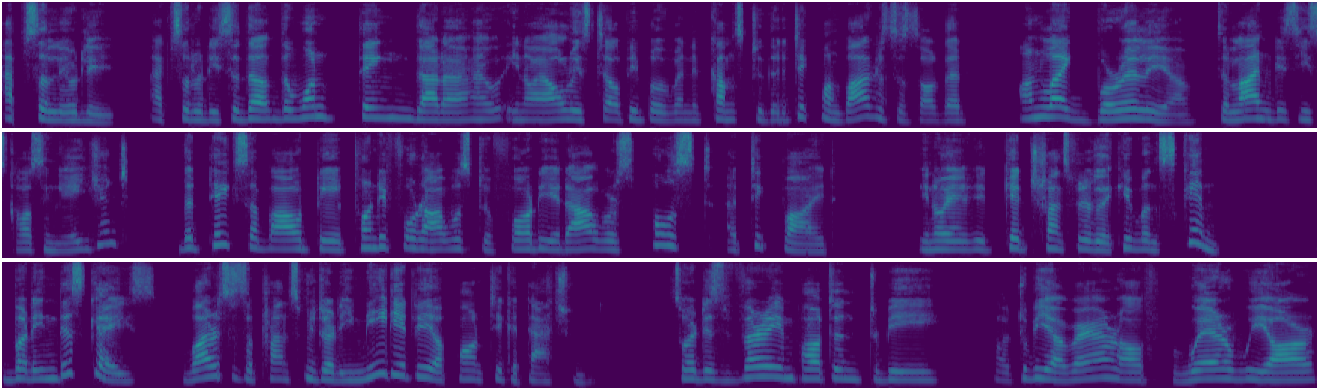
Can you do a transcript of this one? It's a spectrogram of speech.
Absolutely. Absolutely. So the, the one thing that I, you know, I always tell people when it comes to the tick-borne viruses are that unlike Borrelia, the Lyme disease causing agent, that takes about uh, 24 hours to 48 hours post a tick bite. You know, it, it gets transmitted to the human skin. But in this case, viruses are transmitted immediately upon tick attachment. So it is very important to be uh, to be aware of where we are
